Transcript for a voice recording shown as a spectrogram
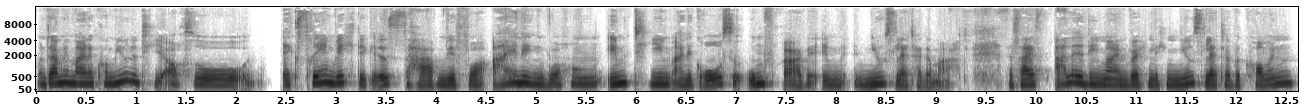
Und da mir meine Community auch so extrem wichtig ist, haben wir vor einigen Wochen im Team eine große Umfrage im Newsletter gemacht. Das heißt, alle, die meinen wöchentlichen Newsletter bekommen,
